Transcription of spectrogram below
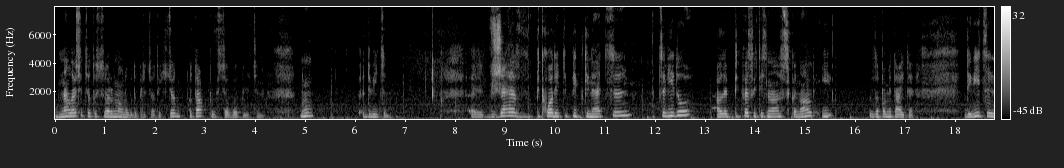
не лишиться, то все одно не буде працювати. Якщо отак, то все виключене. Ну, дивіться. Е, Вже підходить під кінець е, це відео, але підписуйтесь на наш канал і запам'ятайте. Дивіться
